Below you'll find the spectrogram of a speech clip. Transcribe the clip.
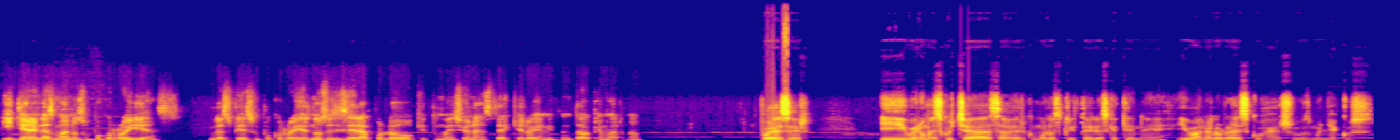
Y tiene las manos un poco roídas, los pies un poco roídos. No sé si será por lo que tú mencionaste de que lo habían intentado quemar, ¿no? Puede ser. Y bueno, me escucha saber como los criterios que tiene Iván a la hora de escoger sus muñecos.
